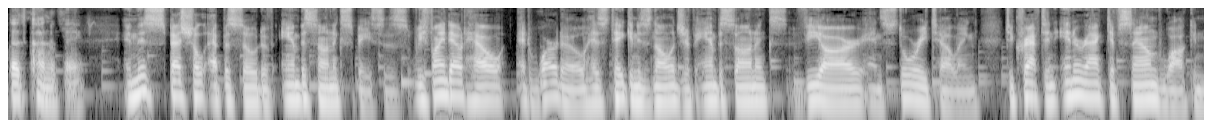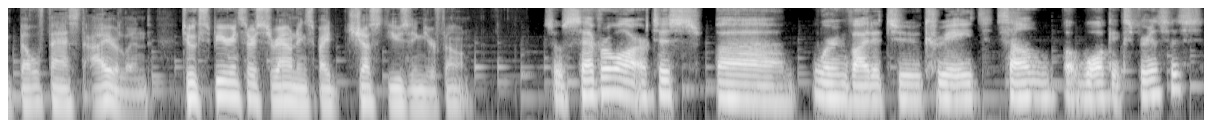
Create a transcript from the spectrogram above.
that kind of thing. In this special episode of Ambisonic Spaces, we find out how Eduardo has taken his knowledge of ambisonics, VR, and storytelling to craft an interactive sound walk in Belfast, Ireland, to experience our surroundings by just using your phone. So, several artists uh, were invited to create sound walk experiences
